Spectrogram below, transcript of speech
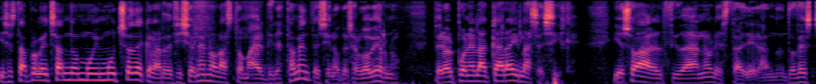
y se está aprovechando muy mucho de que las decisiones no las toma él directamente, sino que es el gobierno. Pero él pone la cara y las exige. Y eso al ciudadano le está llegando. Entonces,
